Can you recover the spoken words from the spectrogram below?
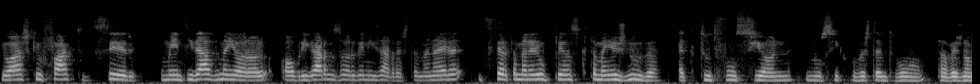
eu acho que o facto de ser uma entidade maior a obrigar-nos a organizar desta maneira, de certa maneira eu penso que também ajuda a que tudo funcione num ciclo bastante bom. Talvez não,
